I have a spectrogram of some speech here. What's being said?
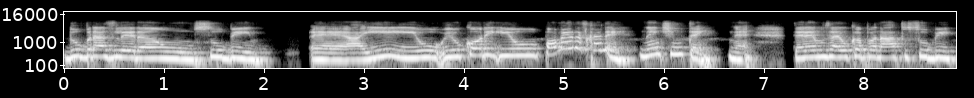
do Brasileirão Sub. É, aí e o, e, o Cori, e o Palmeiras, cadê? Nem time tem, né? Teremos aí o campeonato sub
